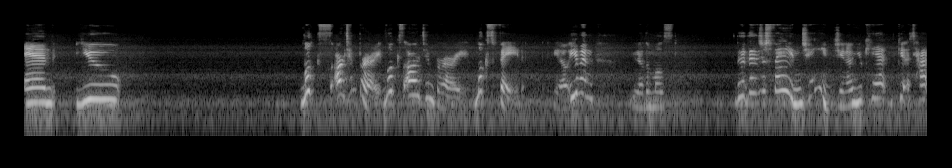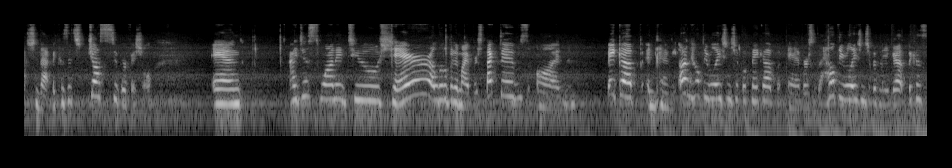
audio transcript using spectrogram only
and you looks are temporary looks are temporary looks fade you know even you know the most they, they just fade and change you know you can't get attached to that because it's just superficial and I just wanted to share a little bit of my perspectives on makeup and kind of the unhealthy relationship with makeup and versus a healthy relationship with makeup because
